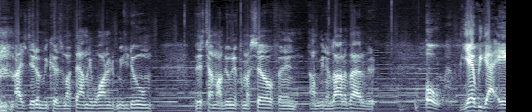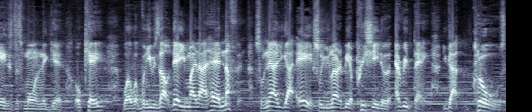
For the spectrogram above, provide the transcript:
I did them because my family wanted me to do them. This time I'm doing it for myself, and I'm getting a lot of out of it. Oh, yeah, we got eggs this morning again. Okay, well, when you was out there, you might not have had nothing. So now you got eggs, so you learn to be appreciative of everything. You got clothes.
